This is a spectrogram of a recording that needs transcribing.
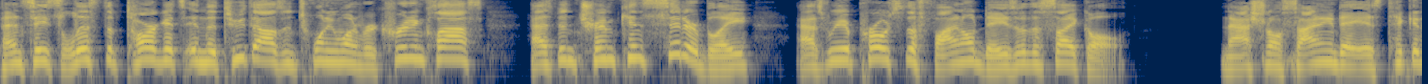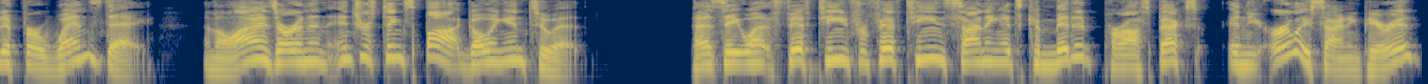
Penn State's list of targets in the 2021 recruiting class has been trimmed considerably as we approach the final days of the cycle. National Signing Day is ticketed for Wednesday, and the Lions are in an interesting spot going into it. Penn State went 15 for 15, signing its committed prospects in the early signing period.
